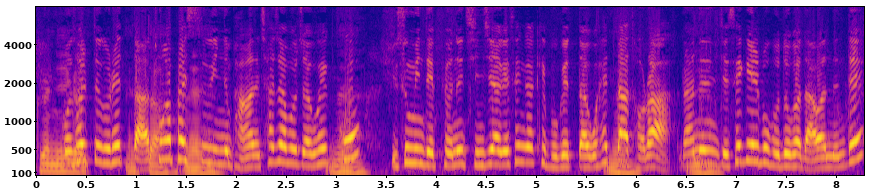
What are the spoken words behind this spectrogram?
네, 네. 뭐 설득을 했다. 했다. 통합할 네. 수 있는 방안을 찾아보자고 했고 네. 유승민 대표는 진지하게 생각해 보겠다고 했다더라라는 네. 이제 세계일보 보도가 나왔는데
